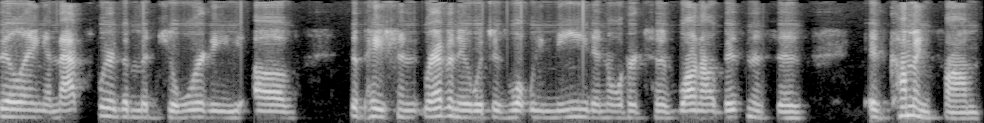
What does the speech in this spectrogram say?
billing, and that's where the majority of the patient revenue, which is what we need in order to run our businesses, is coming from.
